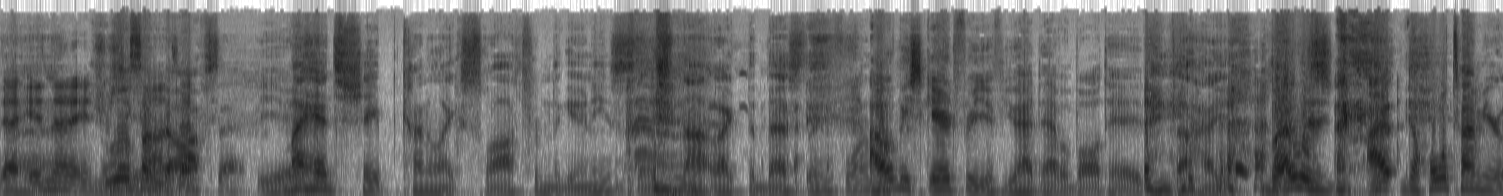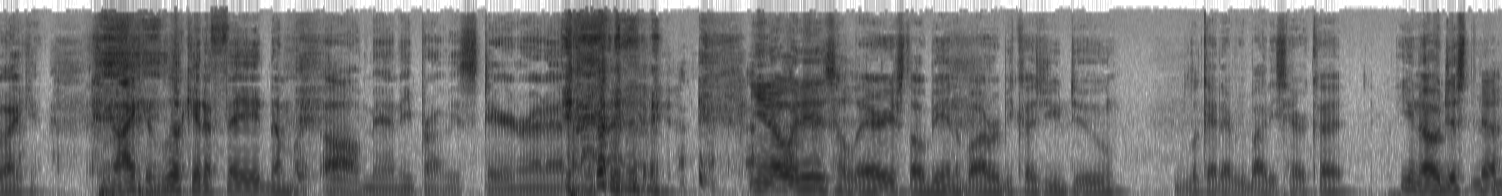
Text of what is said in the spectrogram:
Yeah. that isn't that an a interesting little something to offset. Yeah. My head's shaped kind of like Sloth from the Goonies, so it's not like the best thing for me. I would be scared for you if you had to have a bald head. the height. But I was, I the whole time you're like, you know, I can look at a fade and I'm like, oh man, he probably is staring right at me. you know, it is hilarious though being a barber because you do look at everybody's haircut. You know, just Yeah.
